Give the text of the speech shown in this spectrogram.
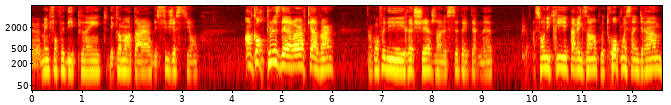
euh, même si on fait des plaintes, des commentaires, des suggestions. Encore plus d'erreurs qu'avant, quand on fait des recherches dans le site internet. Si on écrit, par exemple, 3,5 grammes,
